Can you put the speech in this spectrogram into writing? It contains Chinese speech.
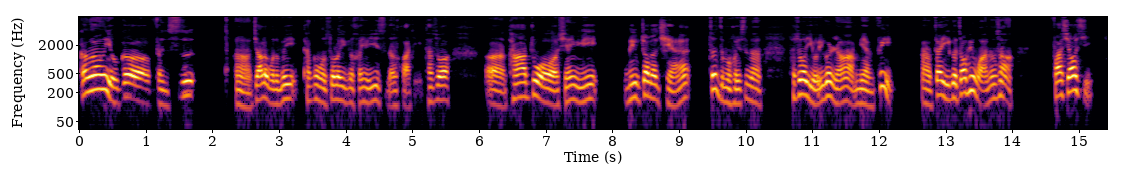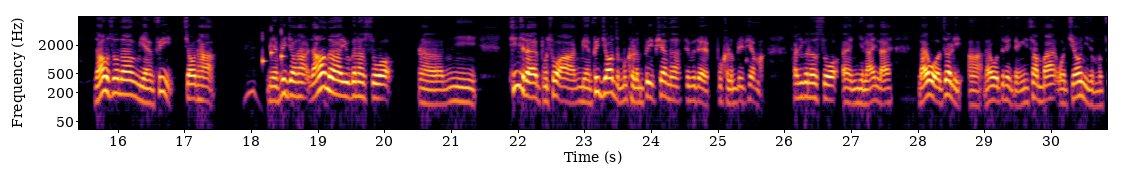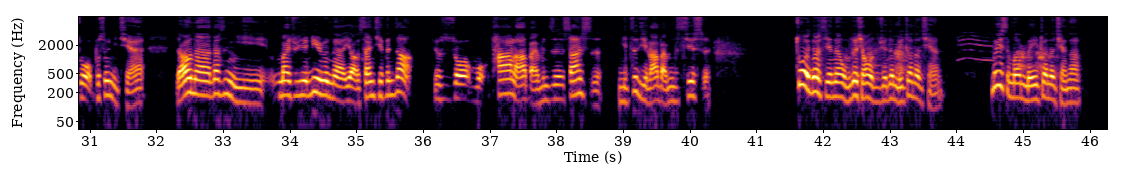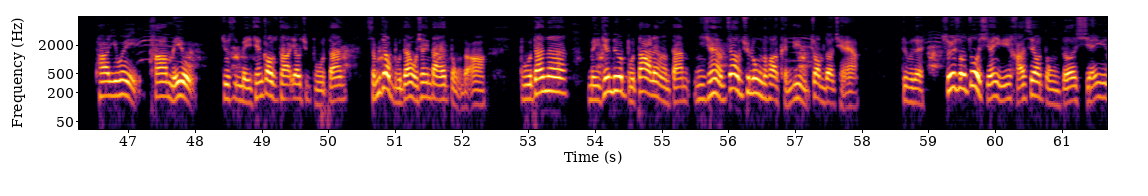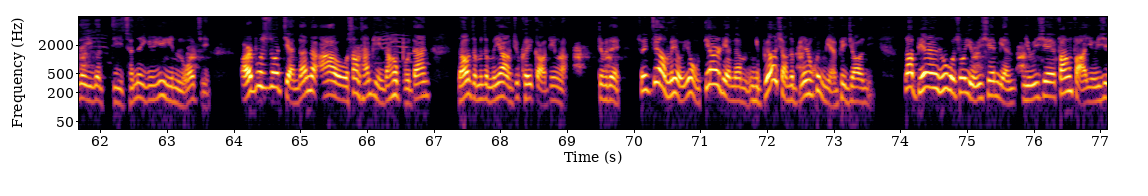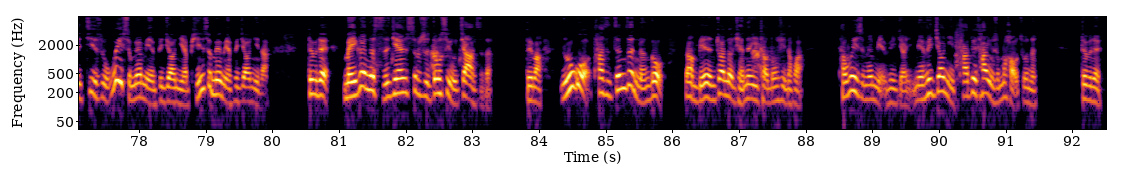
刚刚有个粉丝啊加了我的微，他跟我说了一个很有意思的话题。他说，呃，他做闲鱼没有赚到钱，这怎么回事呢？他说有一个人啊，免费啊，在一个招聘网站上发消息，然后说呢，免费教他，免费教他，然后呢又跟他说，呃，你听起来不错啊，免费教怎么可能被骗呢？对不对？不可能被骗嘛。他就跟他说，哎，你来来。来我这里啊，来我这里等于上班，我教你怎么做，不收你钱。然后呢，但是你卖出去利润呢要三七分账，就是说我他拿百分之三十，你自己拿百分之七十。做了一段时间呢，我们这小伙子觉得没赚到钱。为什么没赚到钱呢？他因为他没有，就是每天告诉他要去补单。什么叫补单？我相信大家懂的啊。补单呢，每天都要补大量的单，你想想这样去弄的话，肯定赚不到钱呀，对不对？所以说做闲鱼还是要懂得闲鱼的一个底层的一个运营逻辑，而不是说简单的啊，我上产品然后补单，然后怎么怎么样就可以搞定了，对不对？所以这样没有用。第二点呢，你不要想着别人会免费教你，那别人如果说有一些免有一些方法，有一些技术，为什么要免费教你啊？凭什么要免费教你呢？对不对？每个人的时间是不是都是有价值的，对吧？如果他是真正能够让别人赚到钱的一套东西的话，他为什么要免费教你？免费教你，他对他有什么好处呢？对不对？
